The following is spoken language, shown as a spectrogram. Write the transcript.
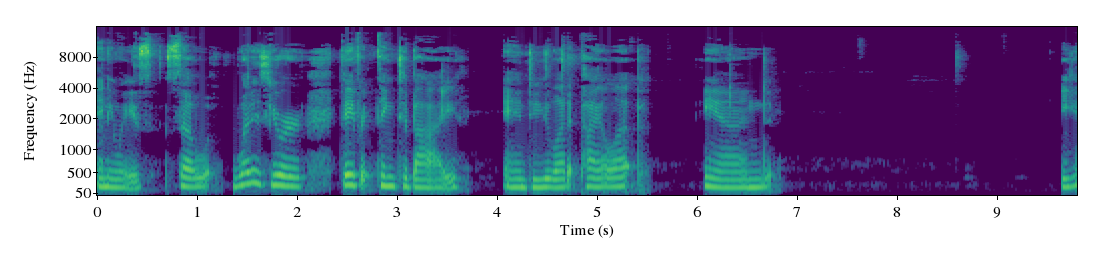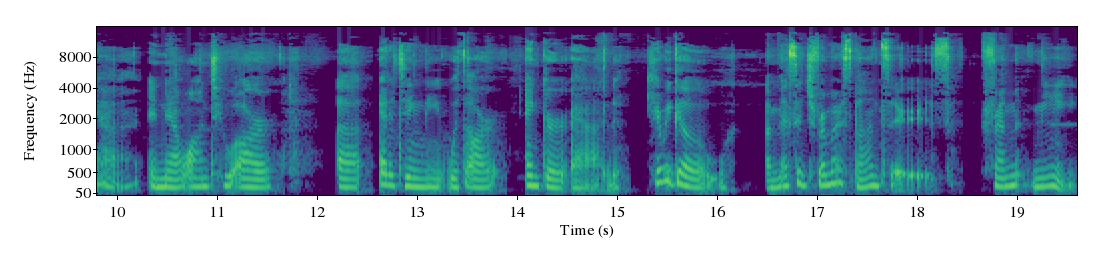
anyways so what is your favorite thing to buy and do you let it pile up? And yeah, and now on to our uh, editing me with our anchor ad. Here we go. A message from our sponsors. From me.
